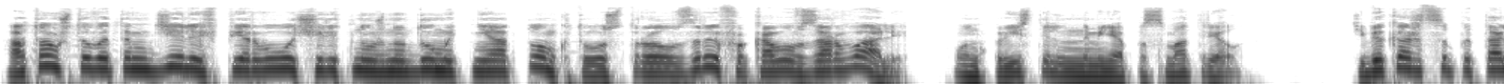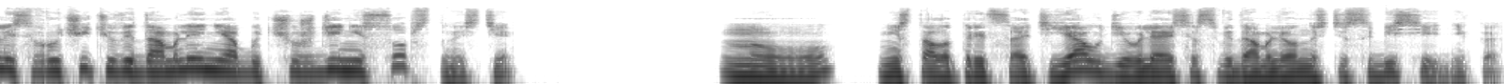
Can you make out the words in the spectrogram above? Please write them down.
О том, что в этом деле в первую очередь нужно думать не о том, кто устроил взрыв, а кого взорвали. Он пристально на меня посмотрел. Тебе, кажется, пытались вручить уведомление об отчуждении собственности? Ну, не стал отрицать я, удивляясь осведомленности собеседника.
